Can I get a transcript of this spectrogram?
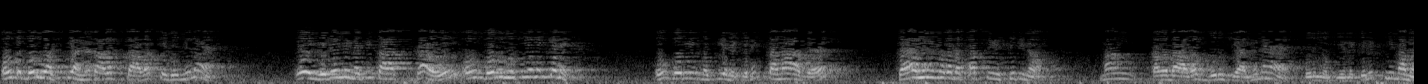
ඔහුට බොරුවක් කියන්නට අවස්ථාවක් ලැබෙන්නේ නැහැ. ඒ යෙදෙන්නේ නැති තාක්කල් ඔහු බොරු නොකියන කෙනෙක්. ඔහු බොරු නොකියන කෙනෙක් තමාද සෑහීමකට පත් වී සිටිනවා. මං කවදාවත් බොරු කියන්නේ නැහැ. බොරු නොකියන කෙනෙක් නේ මම.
